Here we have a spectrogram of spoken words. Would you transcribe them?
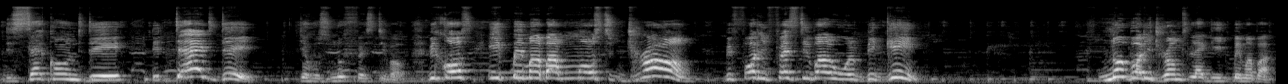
the second day, the third day. There was no festival because Ikpemaba must drum before the festival will begin. Nobody drums like the Ikpemaba.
